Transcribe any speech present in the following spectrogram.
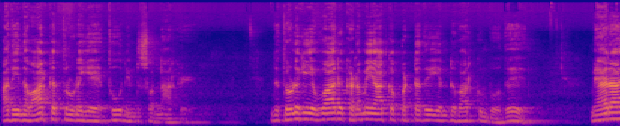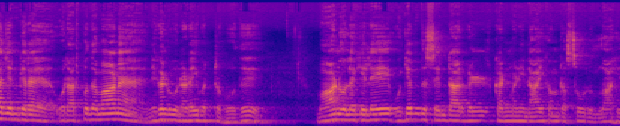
அது இந்த மார்க்கத்தினுடைய தூண் என்று சொன்னார்கள். இந்த தொழுகை எவ்வாறு கடமையாக்கப்பட்டது என்று பார்க்கும்போது மேராஜ் என்கிற ஒரு அற்புதமான நிகழ்வு நடைபெற்ற போது வானுலகிலே உயர்ந்து சென்றார்கள் கண்மணி நாயகம் ரசூலுல்லாஹி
